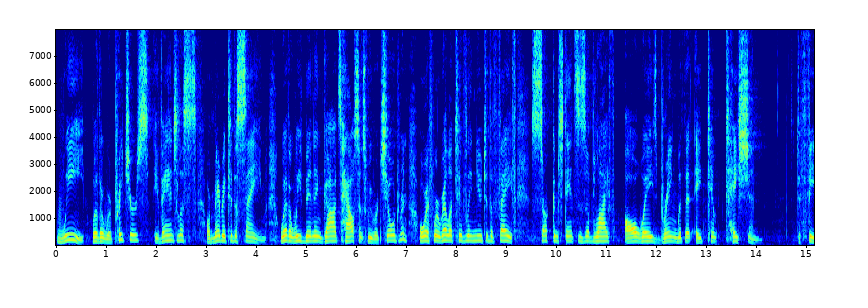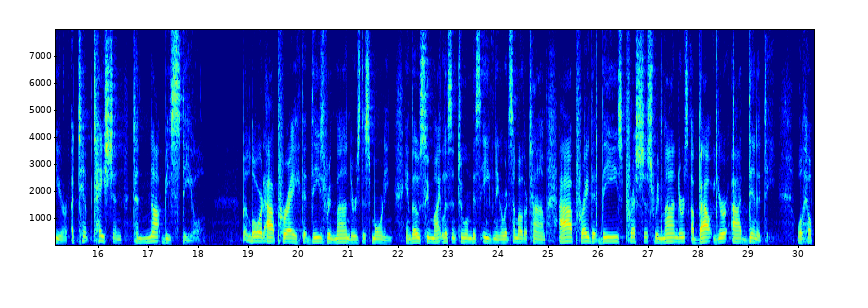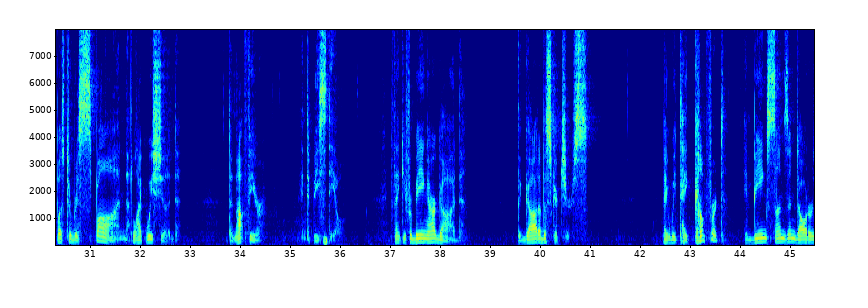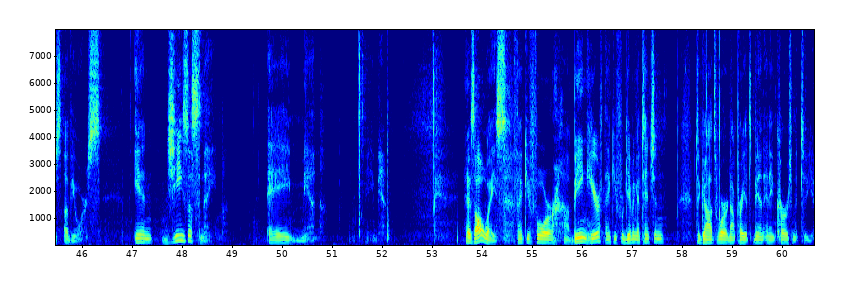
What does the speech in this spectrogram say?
we, whether we're preachers, evangelists, or married to the same, whether we've been in God's house since we were children, or if we're relatively new to the faith, circumstances of life always bring with it a temptation to fear, a temptation to not be still. But Lord, I pray that these reminders this morning and those who might listen to them this evening or at some other time, I pray that these precious reminders about your identity will help us to respond like we should, to not fear and to be still. Thank you for being our God, the God of the Scriptures. May we take comfort in being sons and daughters of yours. In Jesus' name, amen. Amen. As always, thank you for uh, being here. Thank you for giving attention to God's word. And I pray it's been an encouragement to you.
